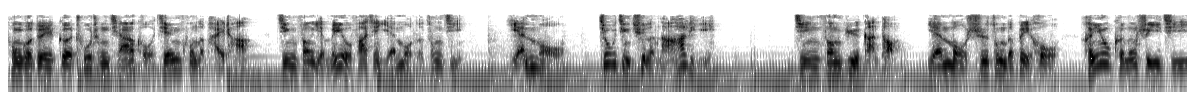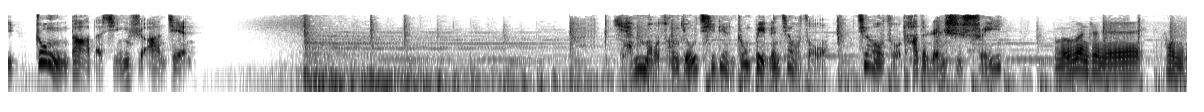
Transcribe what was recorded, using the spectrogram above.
通过对各出城卡口监控的排查，警方也没有发现严某的踪迹。严某究竟去了哪里？警方预感到。严某失踪的背后，很有可能是一起重大的刑事案件。严某从油漆店中被人叫走，叫走他的人是谁？我们问这名妇女，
